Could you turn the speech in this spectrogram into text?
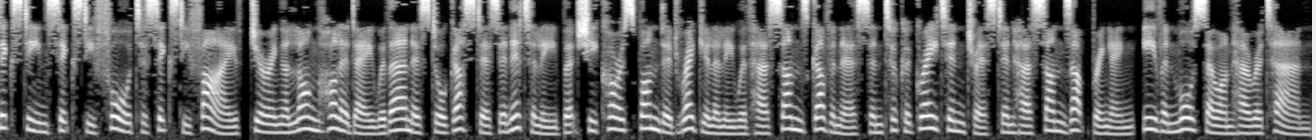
1664–65, during a long holiday with Ernest Augustus in Italy, but she corresponded regularly with her son's governess and took a great interest in her son's upbringing, even more so on her return.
